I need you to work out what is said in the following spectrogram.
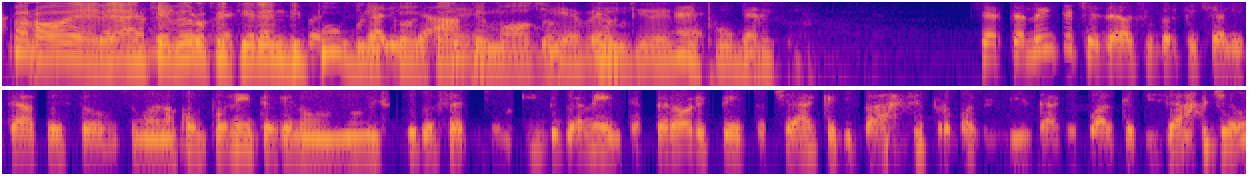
Però è anche vero che ti rendi pubblico in qualche modo. Sì, è vero, Mm. ti rendi Eh, pubblico. Certamente c'è della superficialità, questo insomma, è una componente che non, non escludo indubbiamente, però ripeto c'è anche di base probabilmente anche qualche disagio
